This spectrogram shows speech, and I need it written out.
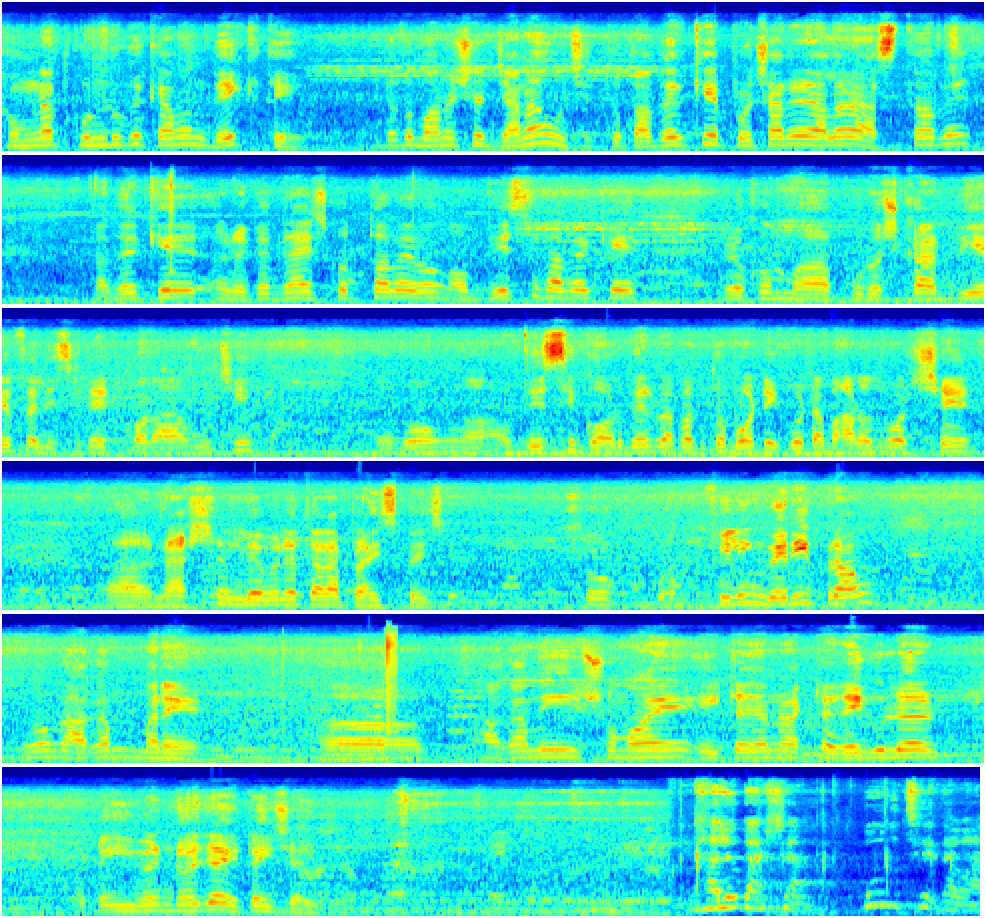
সোমনাথ কুণ্ডুকে কেমন দেখতে, এটা তো মানুষের জানা উচিত। তো তাদেরকে প্রচারের আলোয় আসতে হবে, তাদেরকে রেকগনাইজ করতে হবে এবং অবভিয়াসলি তাদেরকে এরকম পুরস্কার দিয়ে ফেলিসিটেট করা উচিত এবং অবভিয়াসলি গর্বের ব্যাপার তো বটে গোটা ভারতবর্ষে ন্যাশনাল লেভেলে তারা প্রাইজ পেয়েছে। সো ফিলিং ভেরি প্রাউড এবং আগাম মানে আগামী সময়ে এইটা যেন একটা রেগুলার একটা ইভেন্ট হয়ে যায়, এটাই চাইব। ভালোবাসা পৌঁছে দেওয়া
